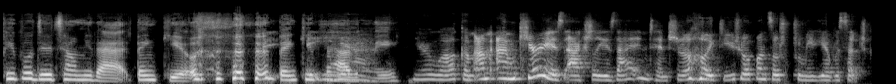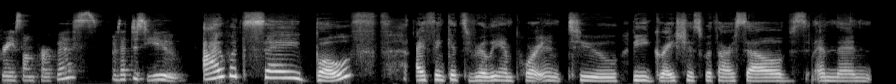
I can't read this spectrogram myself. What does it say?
People do tell me that. Thank you. Thank you for yeah, having me. You're welcome. I'm, I'm curious, actually, is that intentional? Like, do you show up on social media with such grace on purpose? Or is that just you? I would say both. I think it's really important to be gracious with ourselves and then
